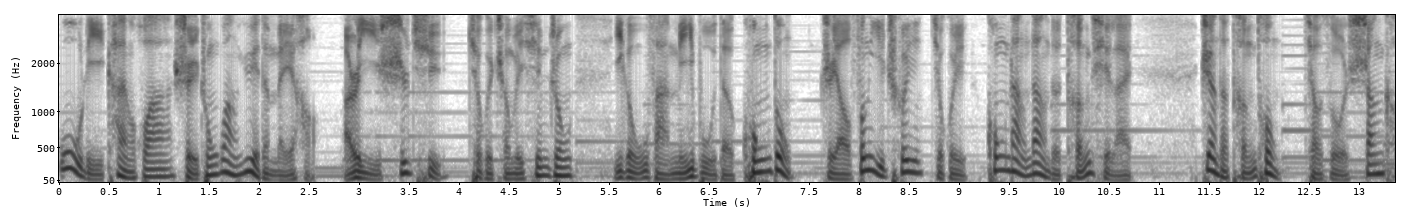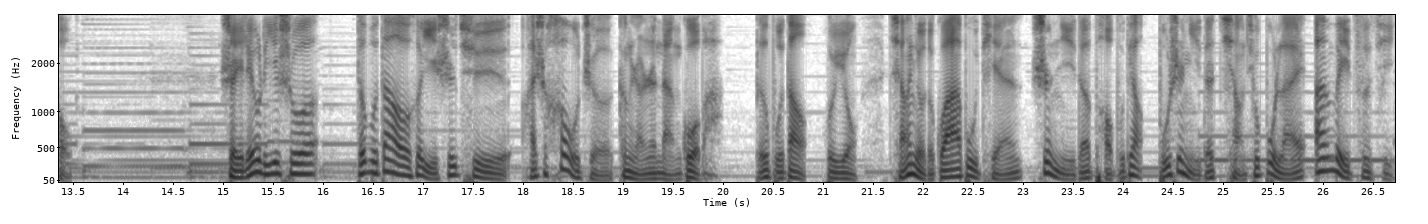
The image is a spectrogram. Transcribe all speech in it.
雾里看花、水中望月的美好；而已失去，却会成为心中一个无法弥补的空洞。只要风一吹，就会空荡荡的疼起来。”这样的疼痛叫做伤口。水琉璃说：“得不到和已失去，还是后者更让人难过吧？得不到会用强扭的瓜不甜，是你的跑不掉，不是你的强求不来，安慰自己；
